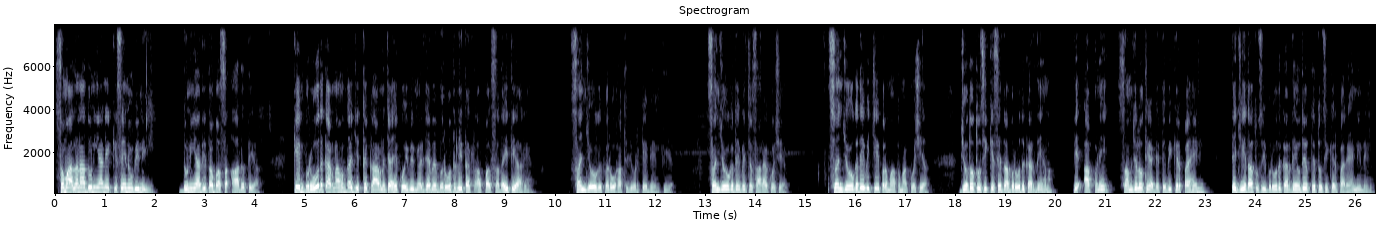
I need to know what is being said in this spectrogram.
ਸੰਭਾਲਣਾ ਦੁਨੀਆ ਨੇ ਕਿਸੇ ਨੂੰ ਵੀ ਨਹੀਂ। ਦੁਨੀਆ ਦੀ ਤਾਂ ਬਸ ਆਦਤ ਆ। ਕਿ ਵਿਰੋਧ ਕਰਨਾ ਹੁੰਦਾ ਜਿੱਥੇ ਕਾਰਨ ਚਾਹੇ ਕੋਈ ਵੀ ਮਿਲ ਜਾਵੇ, ਵਿਰੋਧ ਲਈ ਤਾਂ ਆਪਾਂ ਸਦਾ ਹੀ ਤਿਆਰ ਹਾਂ। ਸੰਯੋਗ ਕਰੋ, ਹੱਥ ਜੋੜ ਕੇ ਬੇਨਤੀ ਆ। ਸੰਯੋਗ ਦੇ ਵਿੱਚ ਸਾਰਾ ਕੁਝ ਆ। ਸੰਯੋਗ ਦੇ ਵਿੱਚ ਹੀ ਪ੍ਰਮਾਤਮਾ ਖੁਸ਼ ਆ। ਜਦੋਂ ਤੁਸੀਂ ਕਿਸੇ ਦਾ ਵਿਰੋਧ ਕਰਦੇ ਹਨ ਤੇ ਆਪਣੇ ਸਮਝ ਲਓ ਤੁਹਾਡੇ ਤੇ ਵੀ ਕਿਰਪਾ ਹੈ ਨਹੀਂ ਤੇ ਜਿਹਦਾ ਤੁਸੀਂ ਵਿਰੋਧ ਕਰਦੇ ਹੋ ਉਹਦੇ ਉੱਤੇ ਤੁਸੀਂ ਕਿਰਪਾ ਰਹਿਣ ਨਹੀਂ ਦੇਣੀ।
